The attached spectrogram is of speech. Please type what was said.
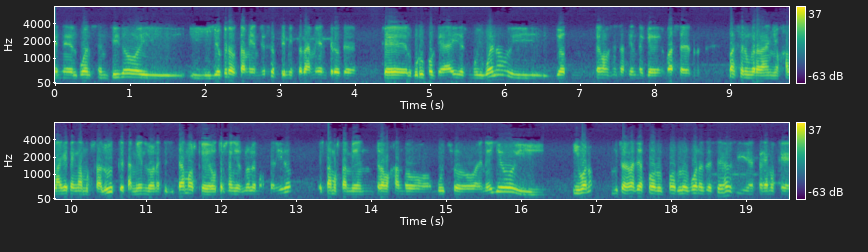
en el buen sentido y, y, yo creo también, yo soy optimista también, creo que, que, el grupo que hay es muy bueno y yo tengo la sensación de que va a ser va a ser un gran año. Ojalá que tengamos salud, que también lo necesitamos, que otros años no lo hemos tenido. Estamos también trabajando mucho en ello y bueno, muchas gracias por, por los buenos deseos y esperemos que,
